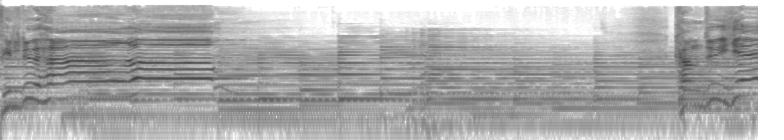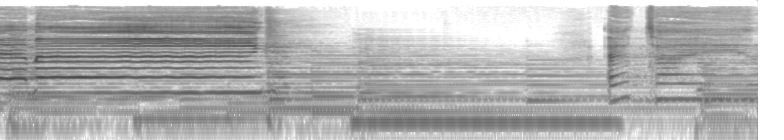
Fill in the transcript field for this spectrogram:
Vil du høre? Kan du gi meg et tegn?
